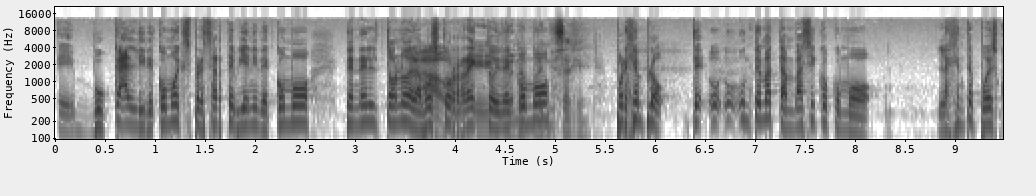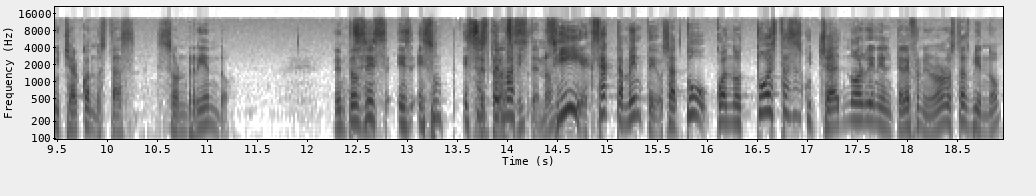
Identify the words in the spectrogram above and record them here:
eh, bucal y de cómo expresarte bien y de cómo tener el tono de la voz Wow, correcto y de cómo, por ejemplo, te- un tema tan básico como la gente puede escuchar cuando estás sonriendo. Entonces, es, es un, esos Se temas... Sí, exactamente. O sea, tú, cuando tú estás escuchando a alguien en el teléfono y no lo estás viendo,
